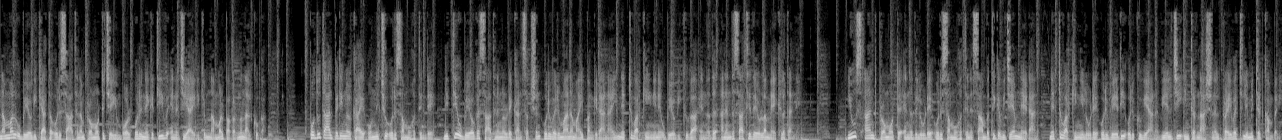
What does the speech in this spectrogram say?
നമ്മൾ ഉപയോഗിക്കാത്ത ഒരു സാധനം പ്രൊമോട്ട് ചെയ്യുമ്പോൾ ഒരു നെഗറ്റീവ് എനർജി ആയിരിക്കും നമ്മൾ പകർന്നു നൽകുക. പൊതു താൽപര്യങ്ങൾക്കായി ഒന്നിച്ചു ഒരു സമൂഹത്തിന്റെ നിത്യ ഉപയോഗ സാധനങ്ങളുടെ കൺസെപ്ഷൻ ഒരു വരുമാനമായി പങ്കിടാനായി നെറ്റ്വർക്കിങ്ങിനെ ഉപയോഗിക്കുക എന്നത് അനന്തസാധ്യതയുള്ള മേഖല തന്നെ. യൂസ് ആൻഡ് പ്രൊമോട്ട് എന്നതിലൂടെ ഒരു സമൂഹത്തിന് സാമ്പത്തിക വിജയം നേടാൻ നെറ്റ്വർക്കിംഗിലൂടെ ഒരു വേദി ഒരുക്കുകയാണ് V L G international private limited company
